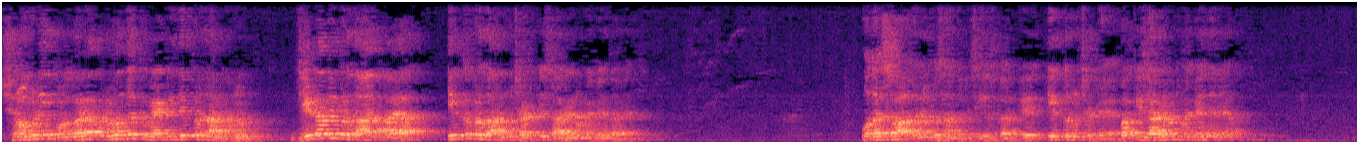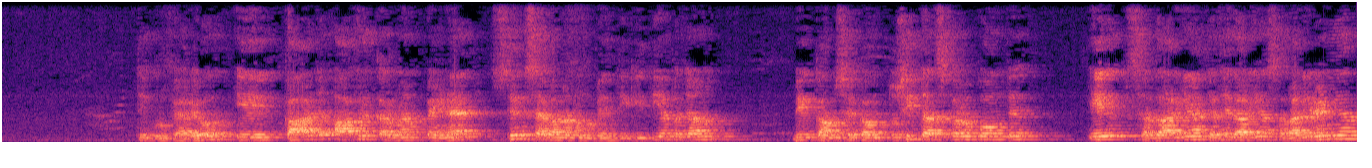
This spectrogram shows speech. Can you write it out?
ਸ਼੍ਰੋਮਣੀ ਗੁਰਦੁਆਰਾ ਪ੍ਰਬੰਧਕ ਕਮੇਟੀ ਦੇ ਪ੍ਰਧਾਨਾਂ ਨੂੰ ਜਿਹੜਾ ਵੀ ਪ੍ਰਧਾਨ ਆਇਆ, ਇੱਕ ਪ੍ਰਧਾਨ ਨੂੰ ਛੱਡ ਕੇ ਸਾਰਿਆਂ ਨੂੰ ਮੈਂ ਕਹਿੰਦਾ ਰਿਹਾ ਉਹਦਾ ਸੁਭਾਅ ਮੈਨੂੰ ਪਸੰਦ ਨਹੀਂ ਸੀ, ਇਸ ਕਰਕੇ ਇੱਕ ਨੂੰ ਛੱਡਿਆ। ਬਾਕੀ ਸਾਰਿਆਂ ਨੂੰ ਮੈਂ ਕਹਿੰਦੇ ਰਿਹਾ। ਤੇ ਗੁਰੂ ਕਹਿ ਪਿਆਰਿਓ, ਇਹ ਕਾਰਜ ਆਖਰ ਕਰਨਾ ਪੈਣਾ ਸਿੰਘ ਸਾਹਿਬਾਨਾਂ ਨੂੰ ਬੇਨਤੀ ਕੀਤੀ ਹੈ ਪੰਜਾਂ ਨੂੰ। ਵੀ ਕਮ ਸੇ ਕਮ ਤੁਸੀਂ ਤਰਸ ਕਰੋ ਕੌਮ ਤੇ। ਇਹ ਸਰਦਾਰੀਆਂ, ਜਥੇਦਾਰੀਆਂ ਸਦਾ ਨਹੀਂ ਰਹਿਣੀਆਂ।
